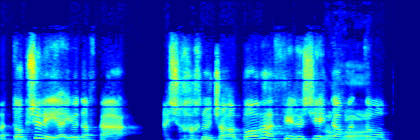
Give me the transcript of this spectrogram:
בטופ שלי, היו דווקא, שכחנו את שרפובה אפילו, שהיא הייתה נכון. בטופ.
